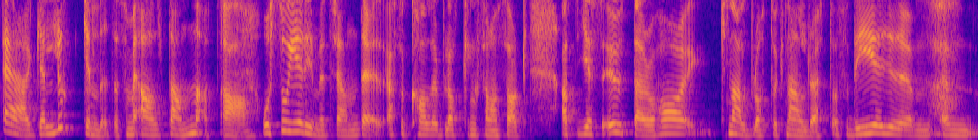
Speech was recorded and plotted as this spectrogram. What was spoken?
äga looken lite som med allt annat. Ja. Och så är det ju med trender, alltså color blocking, samma sak. Att ge sig ut där och ha knallblått och knallrött, alltså det är ju en, en,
